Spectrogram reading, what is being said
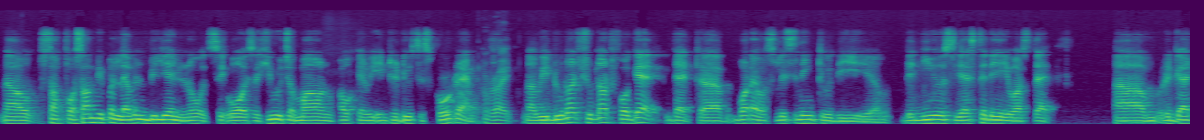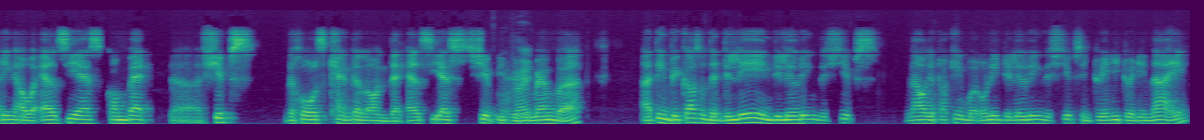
Now, some, for some people, 11 billion, you know, it's, oh, it's a huge amount. How can we introduce this program? Right. Now, we do not should not forget that uh, what I was listening to the uh, the news yesterday was that um, regarding our LCS combat uh, ships, the whole scandal on the LCS ship, if right. you remember, I think because of the delay in delivering the ships now they're talking about only delivering the ships in 2029.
